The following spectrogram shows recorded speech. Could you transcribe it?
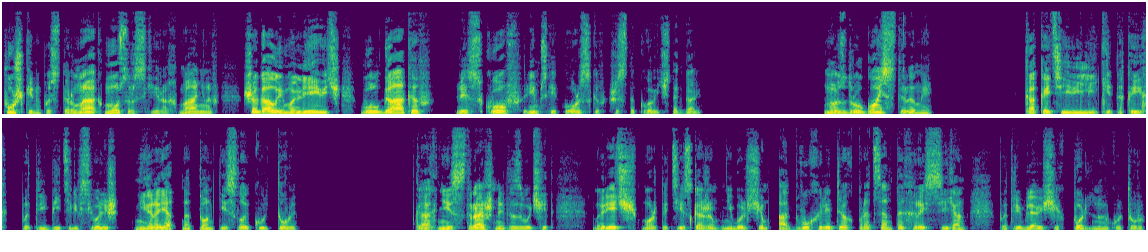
Пушкин и Пастернак, Мусорский и Рахманинов, Шагал и Малевич, Булгаков, Лесков, Римский-Корсков, Шостакович и так далее. Но с другой стороны, как эти великие, так и их потребители всего лишь невероятно тонкий слой культуры. Как ни страшно это звучит, но речь может идти, скажем, не больше, чем о двух или трех процентах россиян, потребляющих подлинную культуру.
